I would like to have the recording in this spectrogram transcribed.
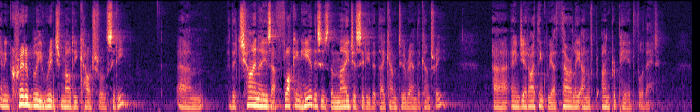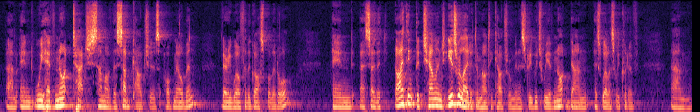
an incredibly rich multicultural city. Um, the Chinese are flocking here. This is the major city that they come to around the country. Uh, and yet I think we are thoroughly un- unprepared for that. Um, and we have not touched some of the subcultures of Melbourne very well for the gospel at all. And uh, so the, I think the challenge is related to multicultural ministry, which we have not done as well as we could have. Um,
